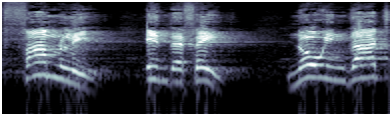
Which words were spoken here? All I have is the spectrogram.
firmly in the faith, knowing that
